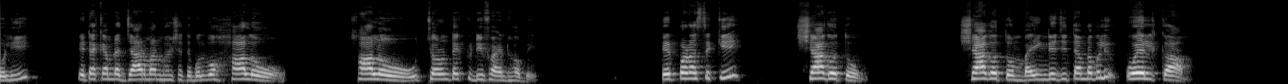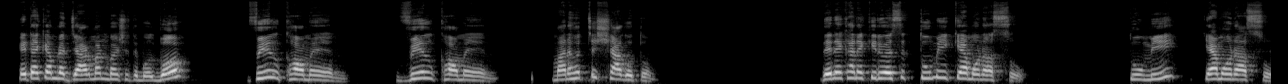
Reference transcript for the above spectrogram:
বলি, এটাকে আমরা জার্মান ভাষাতে বলব হালো হ্যালো উচ্চারণটা একটু ডিফারেন্ট হবে। এরপর আছে কি? স্বাগতম স্বাগতম বা ইংরেজিতে আমরা বলি ওয়েলকাম এটাকে আমরা জার্মান ভাষাতে বলব ওয়েলকামেন ওয়েলকামেন মানে হচ্ছে স্বাগতম। দেন এখানে কি রয়েছে? তুমি কেমন আছো? তুমি কেমন আছো?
